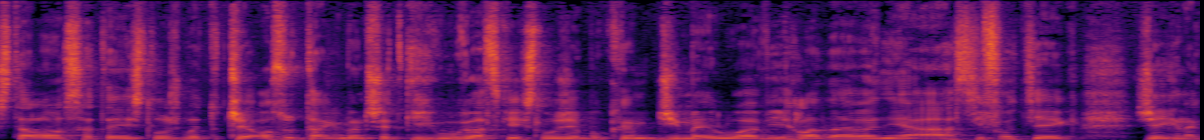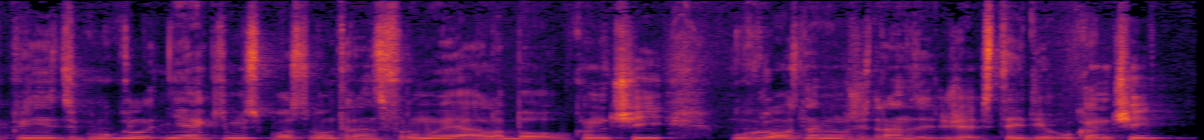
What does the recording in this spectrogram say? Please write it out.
Stalo sa tej službe, čo je osud takmer všetkých googleských služieb, okrem Gmailu a vyhľadávania a asi fotiek, že ich nakoniec Google nejakým spôsobom transformuje alebo ukončí. Google oznámil, že, trans- že Stadia ukončí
